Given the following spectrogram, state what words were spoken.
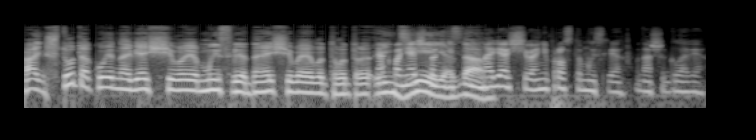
Ань, что такое навязчивая мысль, навязчивая вот, вот э, Как идея? понять, что они да. навязчивые, а не просто мысли в нашей голове?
